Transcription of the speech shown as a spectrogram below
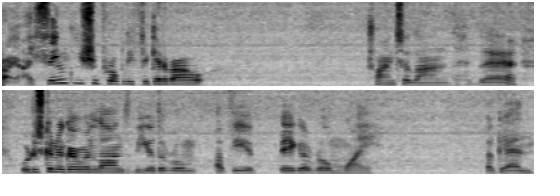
Right, I think we should probably forget about trying to land there. We're just gonna go and land the other room at the bigger runway again.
